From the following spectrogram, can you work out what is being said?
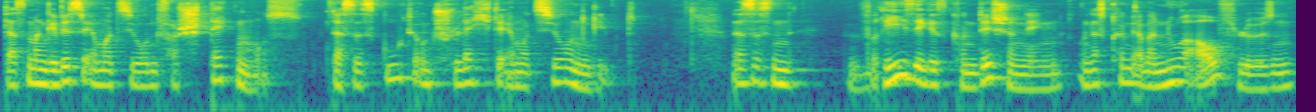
dass man gewisse Emotionen verstecken muss, dass es gute und schlechte Emotionen gibt. das ist ein riesiges Conditioning und das können wir aber nur auflösen,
